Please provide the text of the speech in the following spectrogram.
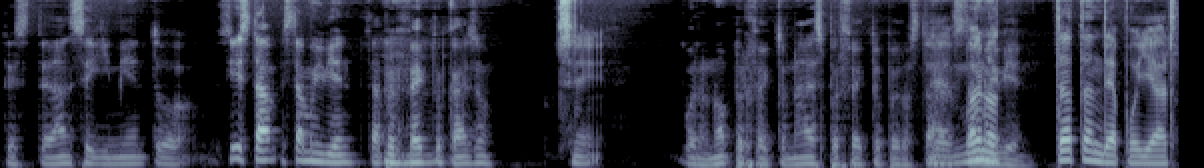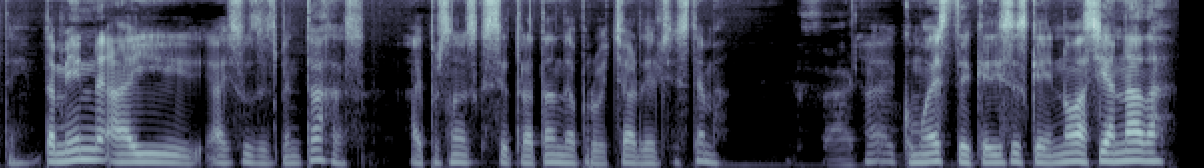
te, te dan seguimiento. Sí, está, está muy bien, está perfecto, caso. Sí. Bueno, no perfecto, nada es perfecto, pero está, Eh, está bueno, muy bien. tratan de apoyarte. También hay, hay sus desventajas. Hay personas que se tratan de aprovechar del sistema. Exacto. Ah, Como este que dices que no hacía nada.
